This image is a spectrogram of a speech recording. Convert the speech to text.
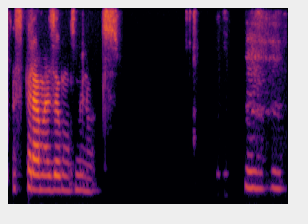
Vou esperar mais alguns minutos. Uhum.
